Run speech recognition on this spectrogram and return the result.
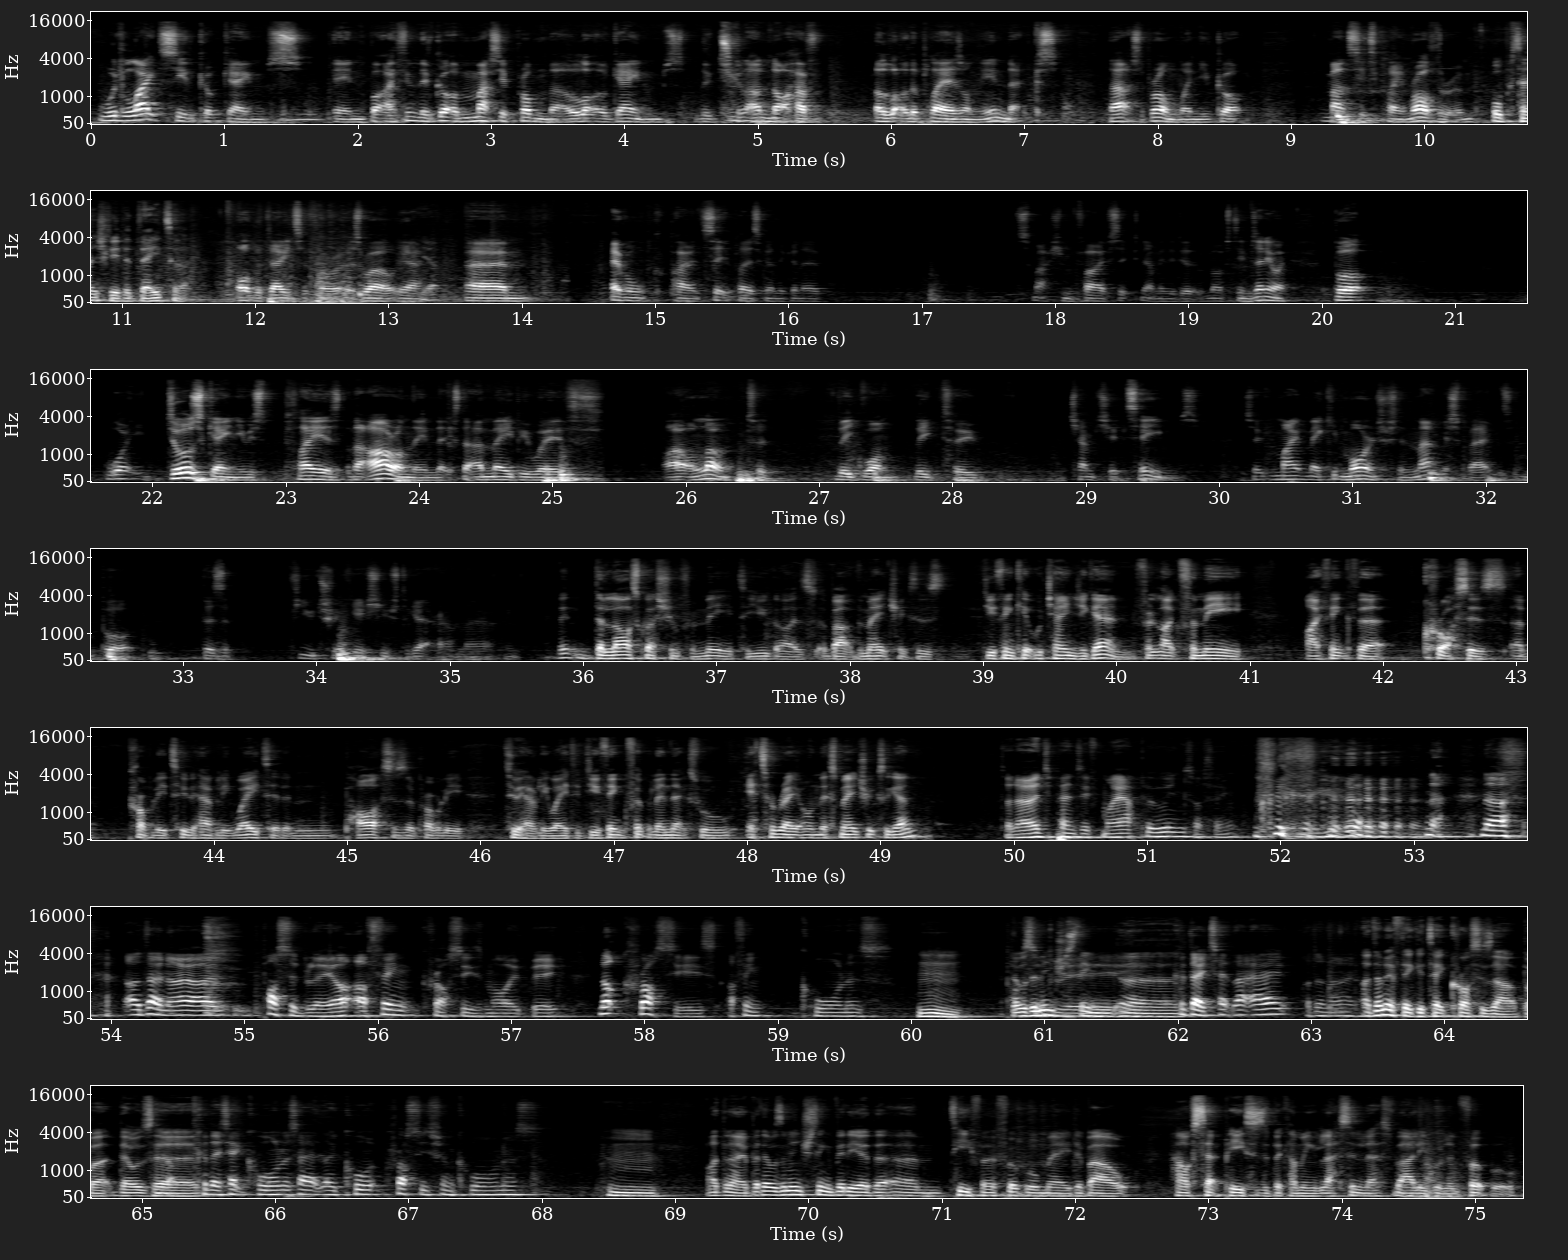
would like to see the cup games in, but I think they've got a massive problem that a lot of games they're just gonna not have a lot of the players on the index. That's the problem when you've got Man City playing Rotherham Or potentially the data. or the data for it as well. Yeah. Um, everyone comparing City players are going to smash them five, six. I mean, they do it with most teams anyway. But what it does gain you is players that are on the index that are maybe with are on loan to League One, League Two, Championship teams. So it might make it more interesting in that respect. But there's a few tricky issues to get around there. I think. I think the last question from me to you guys about the Matrix is: Do you think it will change again? For like for me, I think that crosses are probably too heavily weighted and passes are probably too heavily weighted. Do you think Football Index will iterate on this Matrix again? I Don't know. It depends if my Apple wins. I think. no, no, I don't know. I, possibly. I, I think crosses might be not crosses. I think corners. Mm. There was an interesting. Uh, could they take that out? I don't know. I don't know if they could take crosses out, but there was a. could they take corners out? Though cor- crosses from corners. Hmm. I don't know, but there was an interesting video that um, Tifo Football made about how set pieces are becoming less and less valuable in football,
